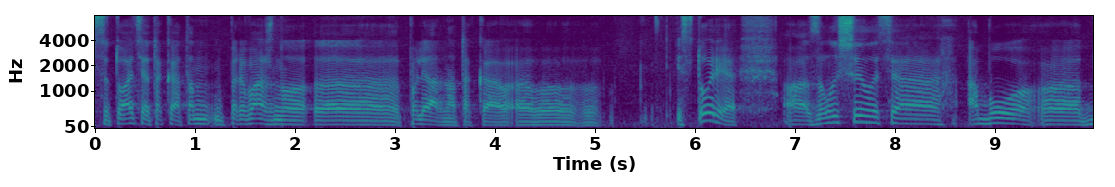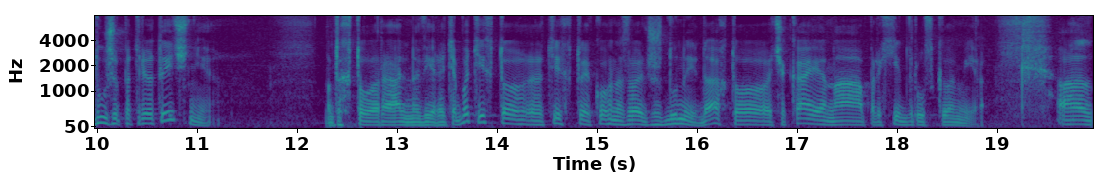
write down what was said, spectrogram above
ситуація така, там переважно е, полярна така. е, історія, залишилися або дуже патріотичні, От хто реально вірить, або ті, хто ті, хто якого називають ждуни, да, хто чекає на прихід руського міра. А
